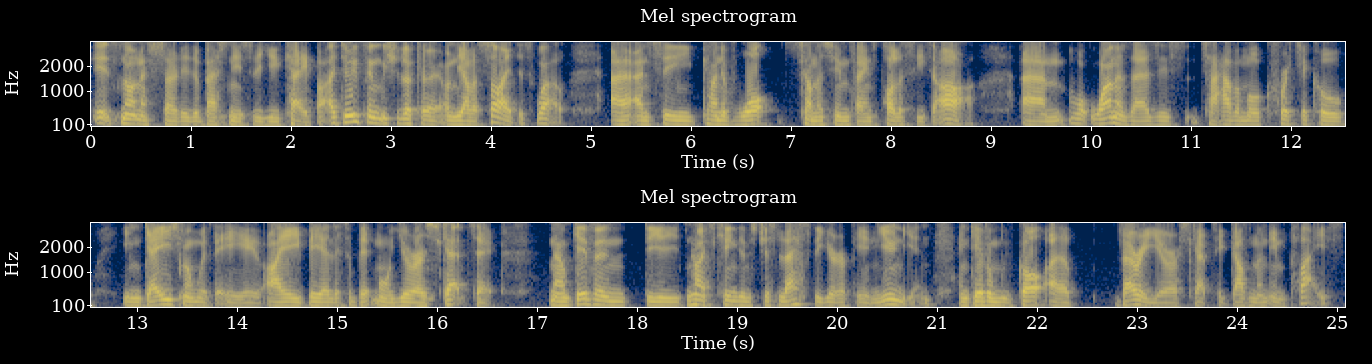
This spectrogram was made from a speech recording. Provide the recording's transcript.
it's not necessarily the best news for the UK. But I do think we should look at it on the other side as well uh, and see kind of what some of Sinn Féin's policies are. Um, one of theirs is to have a more critical engagement with the EU, i.e., be a little bit more Eurosceptic. Now, given the United Kingdom's just left the European Union, and given we've got a very Eurosceptic government in place,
